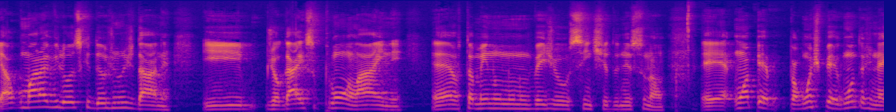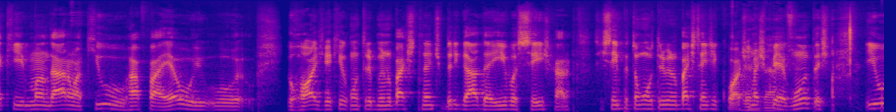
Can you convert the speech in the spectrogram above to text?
É algo maravilhoso que Deus nos dá, né? E jogar isso para o online, é, eu também não, não, vejo sentido nisso, não. É, uma, algumas perguntas né, que mandaram aqui, o Rafael e o, o Roger aqui contribuindo bastante. Obrigado aí, vocês, cara. Vocês sempre estão contribuindo bastante com ótimas Verdade. perguntas. E o,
